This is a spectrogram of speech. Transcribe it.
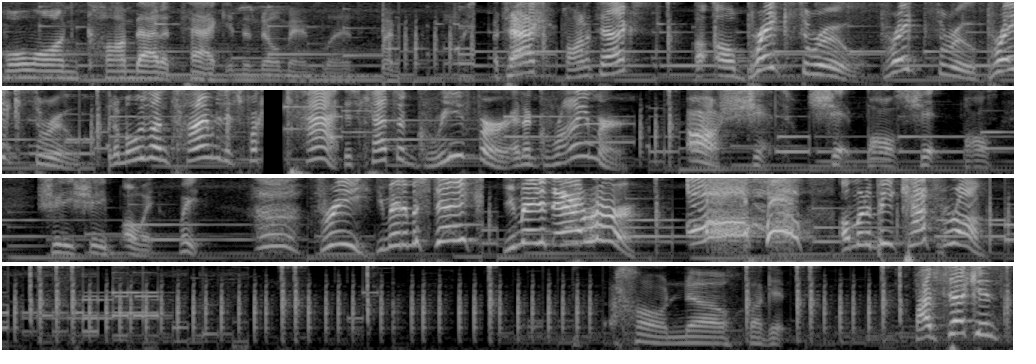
full-on combat attack into no man's land. Attack? Pawn attacks? Uh-oh, breakthrough! Breakthrough! Breakthrough! But I'm gonna lose on time to this fucking cat. This cat's a griefer and a grimer. Oh, shit. Shit, balls, shit, balls. Shitty, shitty. Oh, wait, wait. Free! You made a mistake! You made an error! Oh! I'm gonna beat Kasparov! Oh no. Fuck it. Five seconds!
